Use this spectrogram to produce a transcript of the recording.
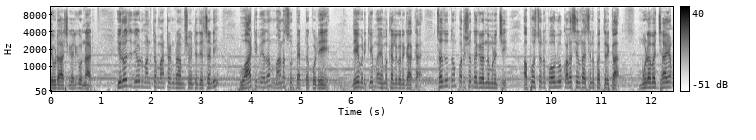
దేవుడు ఆశ కలిగి ఉన్నాడు. ఈరోజు దేవుడు మనతో మాట్లాడుకున్న అంశం ఏంటో తెలుసండి? వాటి మీద మనసు పెట్టకుడే. దేవుడికి మహిమ కలుగును గాక. చదువుతాం పరిశుద్ధ గ్రంథం నుంచి. అపోస్తున్న పౌలు కొలసీలు రాసిన పత్రిక మూడవ అధ్యాయం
